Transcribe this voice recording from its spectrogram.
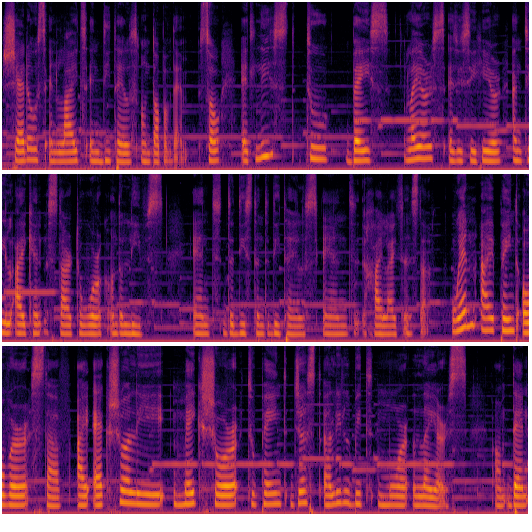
shadows and lights and details on top of them. So at least two base layers as you see here until I can start to work on the leaves and the distant details and highlights and stuff. When I paint over stuff, I actually make sure to paint just a little bit more layers um, than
